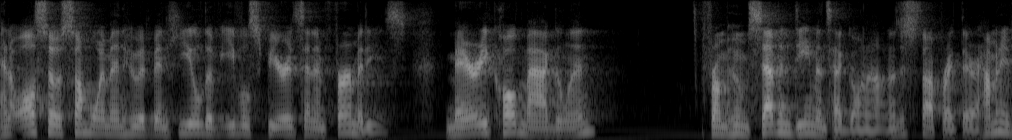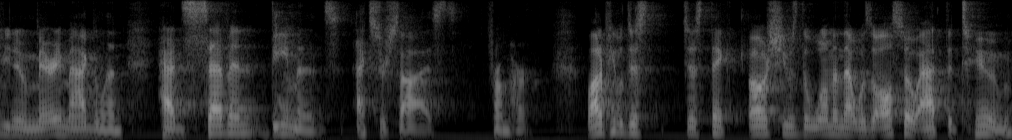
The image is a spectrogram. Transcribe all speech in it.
and also some women who had been healed of evil spirits and infirmities. Mary, called Magdalene, from whom seven demons had gone out. Now, just stop right there. How many of you knew Mary Magdalene had seven demons exorcised from her? A lot of people just just think, oh, she was the woman that was also at the tomb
